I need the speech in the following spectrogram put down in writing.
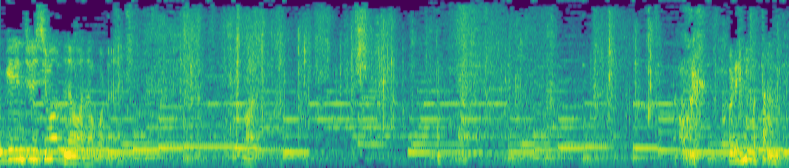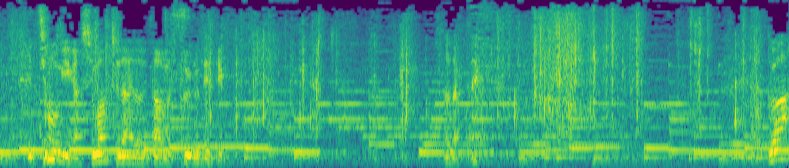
れ厳重に閉まってなかった、これ。はい。これ、これも多分、上下が閉まってないので多分すぐ出てくる。なんだこれ。うわ、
